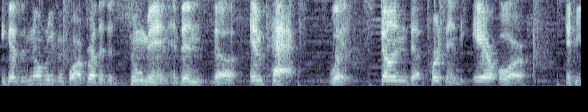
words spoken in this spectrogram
Because there's no reason for our brother to zoom in and then the impact would stun the person in the air or if he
